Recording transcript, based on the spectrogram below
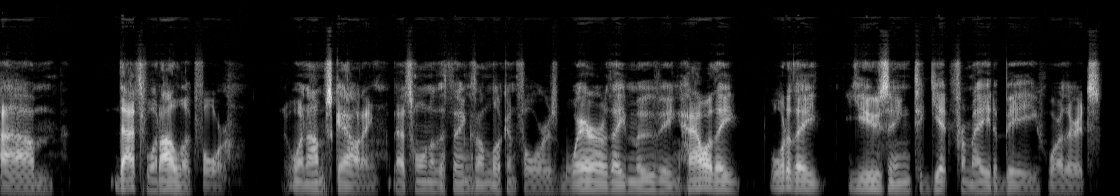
Um, that's what I look for when I'm scouting. That's one of the things I'm looking for is where are they moving? How are they what are they using to get from A to B, whether it's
